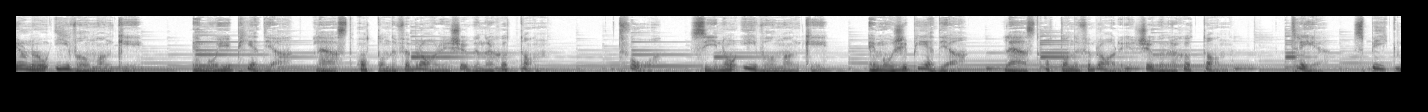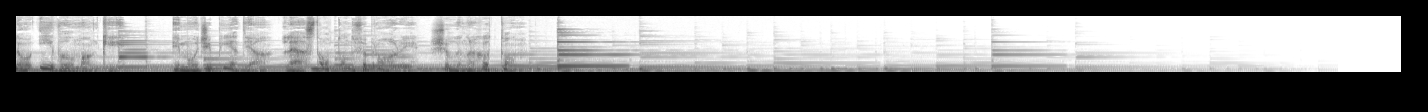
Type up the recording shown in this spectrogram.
Hear No Evil Monkey Emojipedia läst 8 februari 2017 2. See No Evil Monkey Emojipedia läst 8 februari 2017 3. Speak No Evil Monkey Emojipedia läst 8 februari 2017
